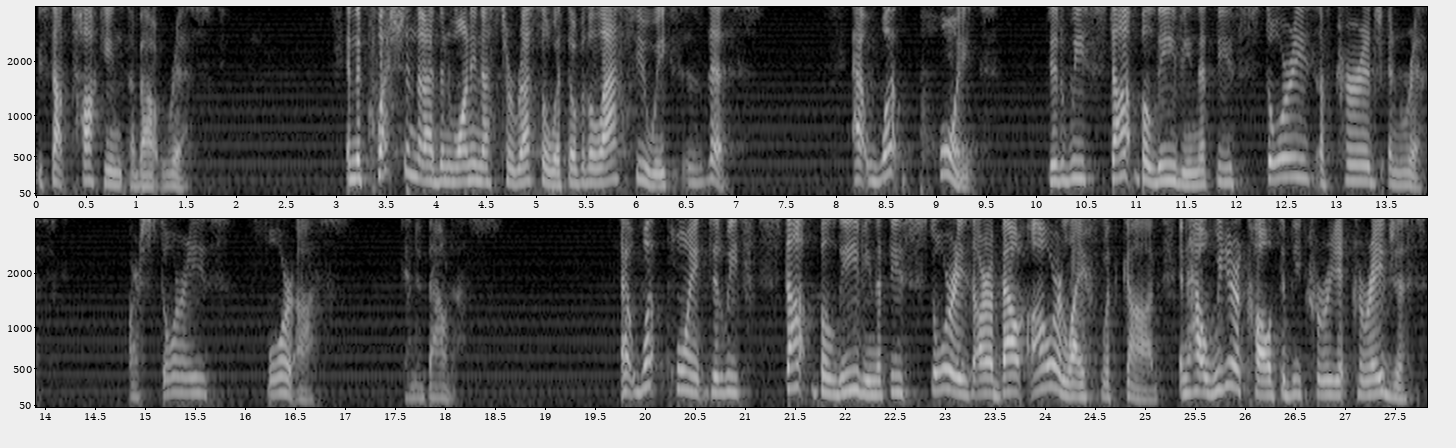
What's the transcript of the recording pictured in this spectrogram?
We stop talking about risk. And the question that I've been wanting us to wrestle with over the last few weeks is this At what point did we stop believing that these stories of courage and risk are stories for us and about us? At what point did we stop believing that these stories are about our life with God and how we are called to be courageous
